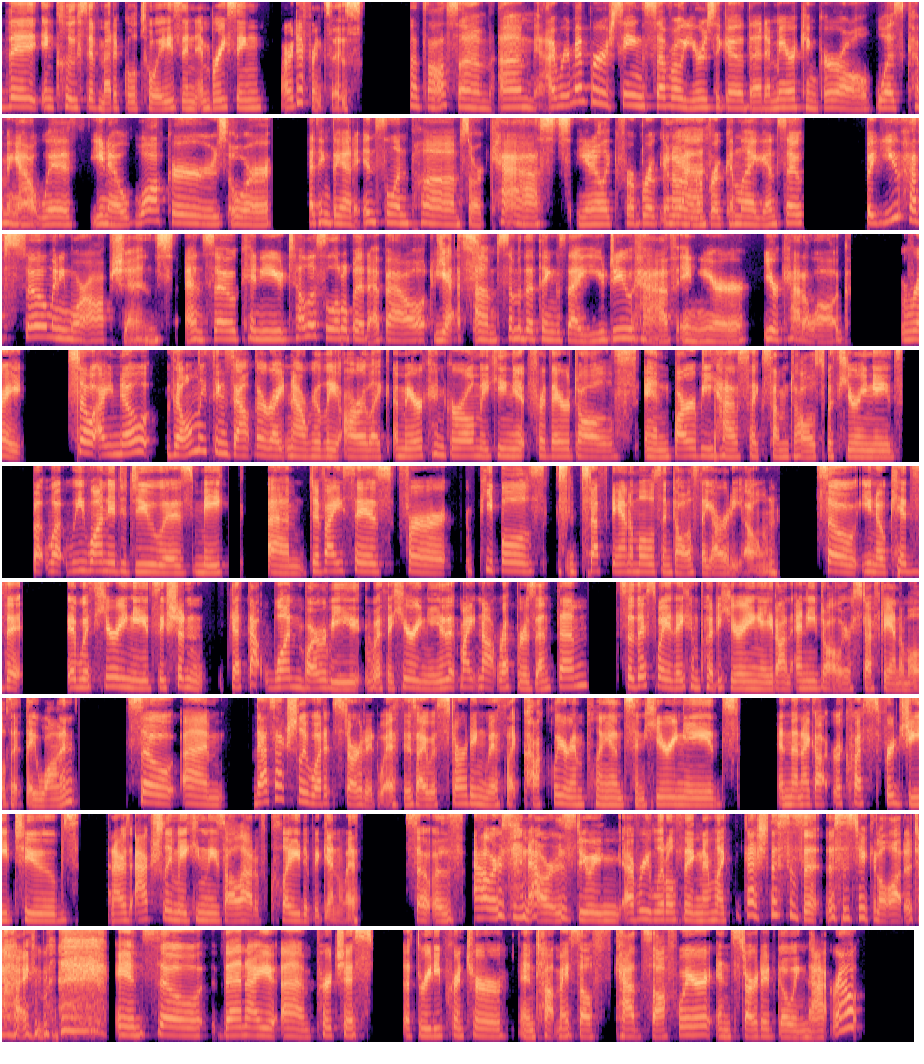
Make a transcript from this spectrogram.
the inclusive medical toys and embracing our differences. That's awesome. Um, I remember seeing several years ago that American Girl was coming out with, you know, walkers or I think they had insulin pumps or casts, you know, like for a broken yeah. arm or broken leg. And so, but you have so many more options. And so, can you tell us a little bit about yes um, some of the things that you do have in your your catalog? Right. So I know the only things out there right now really are like American Girl making it for their dolls, and Barbie has like some dolls with hearing aids. But what we wanted to do is make um, devices for people's stuffed animals and dolls they already own. So, you know, kids that eh, with hearing aids, they shouldn't get that one Barbie with a hearing aid that might not represent them. So this way they can put a hearing aid on any doll or stuffed animal that they want. So um, that's actually what it started with is I was starting with like cochlear implants and hearing aids. And then I got requests for G tubes. And I was actually making these all out of clay to begin with. So it was hours and hours doing every little thing. And I'm like, gosh, this isn't, this is taking a lot of time. and so then I um, purchased a 3D printer and taught myself CAD software and started going that route.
